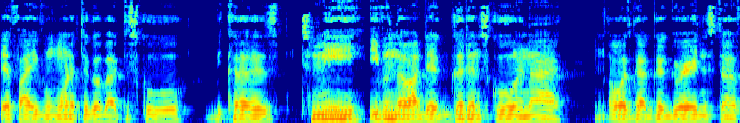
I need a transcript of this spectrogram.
if I even wanted to go back to school because to me, even though I did good in school and I always got good grades and stuff,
